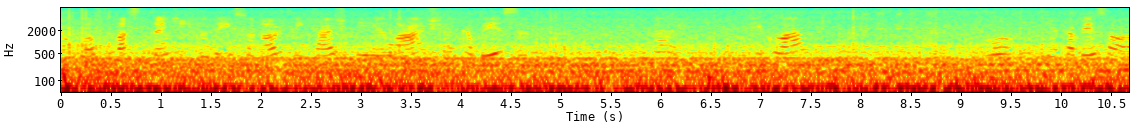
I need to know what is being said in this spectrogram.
Eu gosto bastante de fazer isso, adoro pintar, acho que relaxa a cabeça. Ai, fico lá, vou, e a cabeça, ó.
